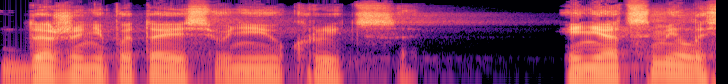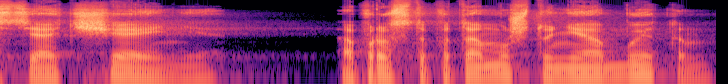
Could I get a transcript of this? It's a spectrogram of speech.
даже не пытаясь в ней укрыться — и не от смелости отчаяния, а просто потому, что ни об этом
